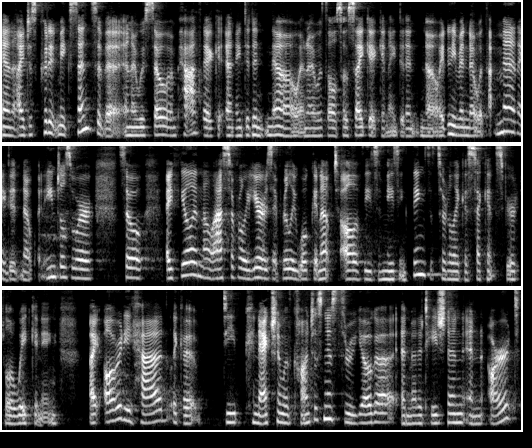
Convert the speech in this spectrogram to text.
and I just couldn't make sense of it. And I was so empathic and I didn't know. And I was also psychic and I didn't know. I didn't even know what that meant. I didn't know what angels were. So I feel in the last several years, I've really woken up to all of these amazing things. It's sort of like a second spiritual awakening I already had like a deep connection with consciousness through yoga and meditation and art,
